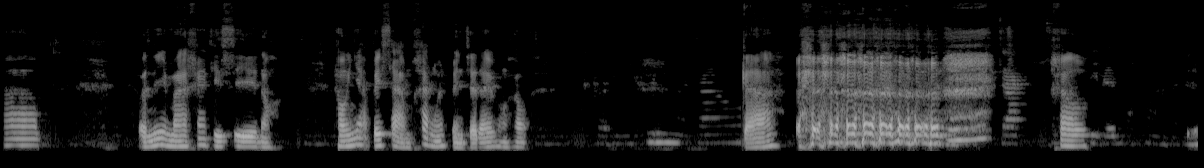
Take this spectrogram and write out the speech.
ครับ วันนี้มาข้างทีซีเนาะ เขาเนี่ยไปสามข้างมันเป็นจะได้ของเขาก็ดีขึ้นนะเจ้ากะจากเข้าที่เดินของขึ้น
